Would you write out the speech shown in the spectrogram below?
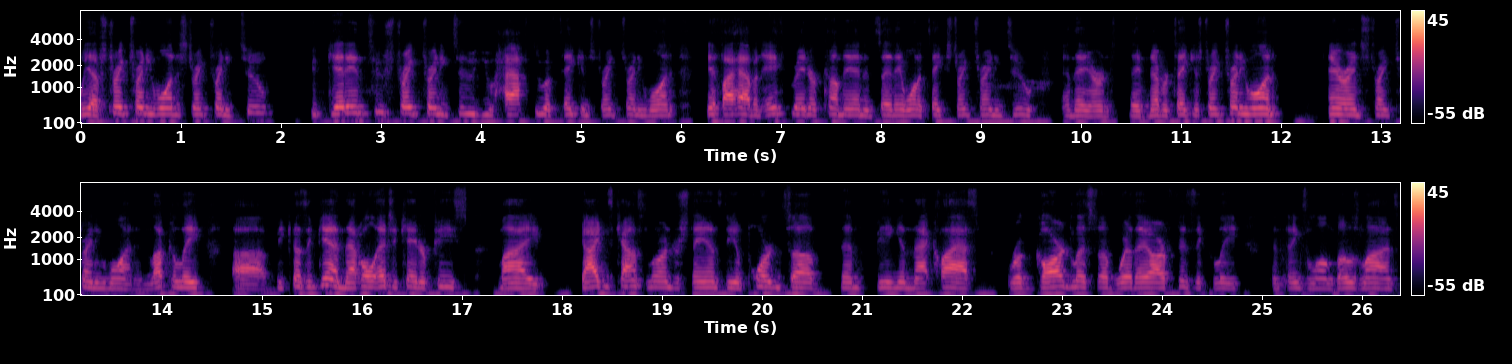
we have strength training one and strength training two. To get into strength training two, you have to have taken strength training one. If I have an eighth grader come in and say they want to take strength training two and they are they've never taken strength training one, they're in strength training one. And luckily, uh, because again, that whole educator piece, my guidance counselor understands the importance of them being in that class, regardless of where they are physically and things along those lines.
